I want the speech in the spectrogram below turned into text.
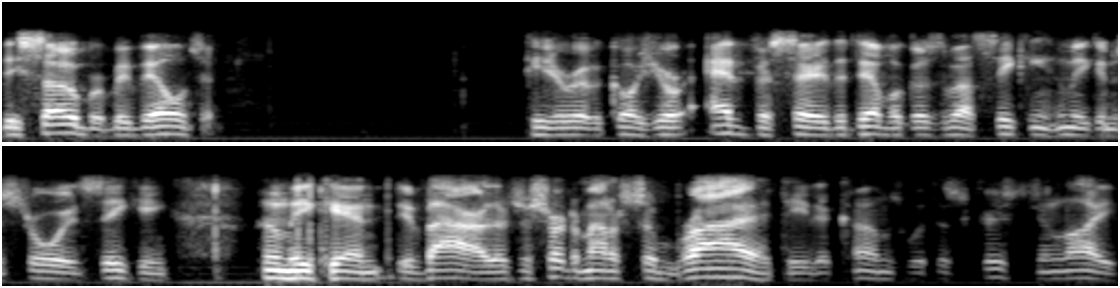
Be sober, be vigilant. Peter because your adversary, the devil, goes about seeking whom he can destroy and seeking whom he can devour. There's a certain amount of sobriety that comes with this Christian life.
